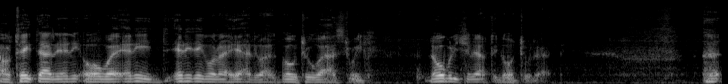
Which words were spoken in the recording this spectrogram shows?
I'll take that any over any anything what I had to go to last week. Nobody should have to go through that.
